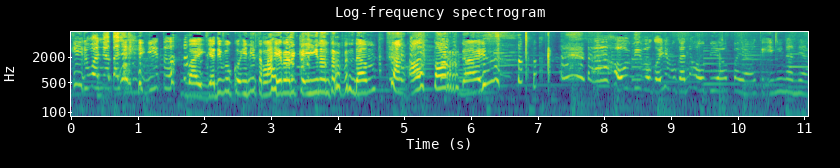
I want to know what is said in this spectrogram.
kehidupan nyatanya kayak gitu Baik, jadi buku ini terlahir dari keinginan terpendam sang author, guys. Pokoknya bukan hobi apa ya keinginannya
